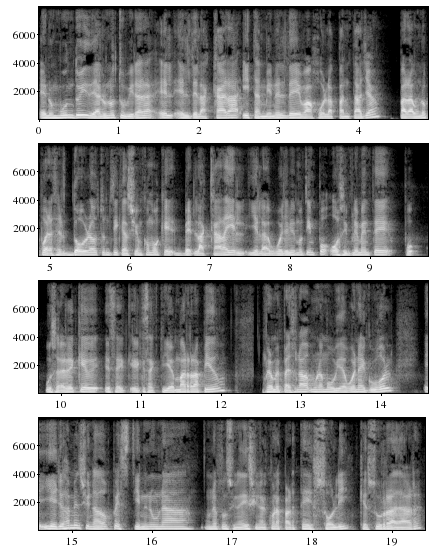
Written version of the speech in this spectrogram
En un mundo ideal uno tuviera el, el de la cara y también el de bajo la pantalla para uno poder hacer doble autenticación como que la cara y, el, y la huella al mismo tiempo o simplemente usar el que, el que se active más rápido. Pero me parece una, una movida buena de Google. E, y ellos han mencionado, pues tienen una, una función adicional con la parte de Soli, que es su radar,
